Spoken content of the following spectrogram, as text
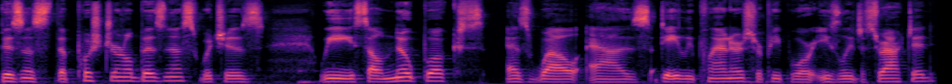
business, the push journal business, which is we sell notebooks as well as daily planners for people who are easily distracted.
